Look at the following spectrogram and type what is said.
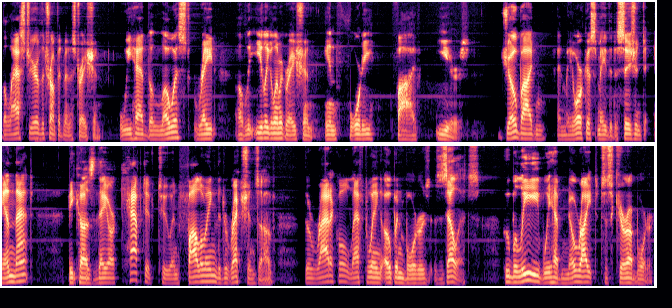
the last year of the Trump administration, we had the lowest rate of illegal immigration in 45 years. Joe Biden and Mayorkas made the decision to end that because they are captive to and following the directions of the radical left wing open borders zealots who believe we have no right to secure our border.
